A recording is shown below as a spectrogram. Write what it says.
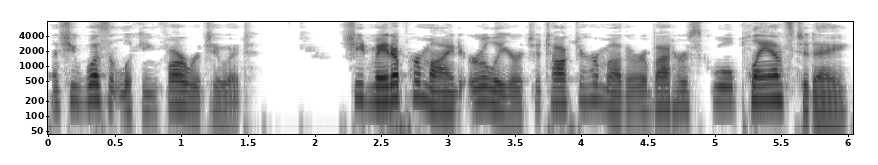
and she wasn't looking forward to it. She'd made up her mind earlier to talk to her mother about her school plans today,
